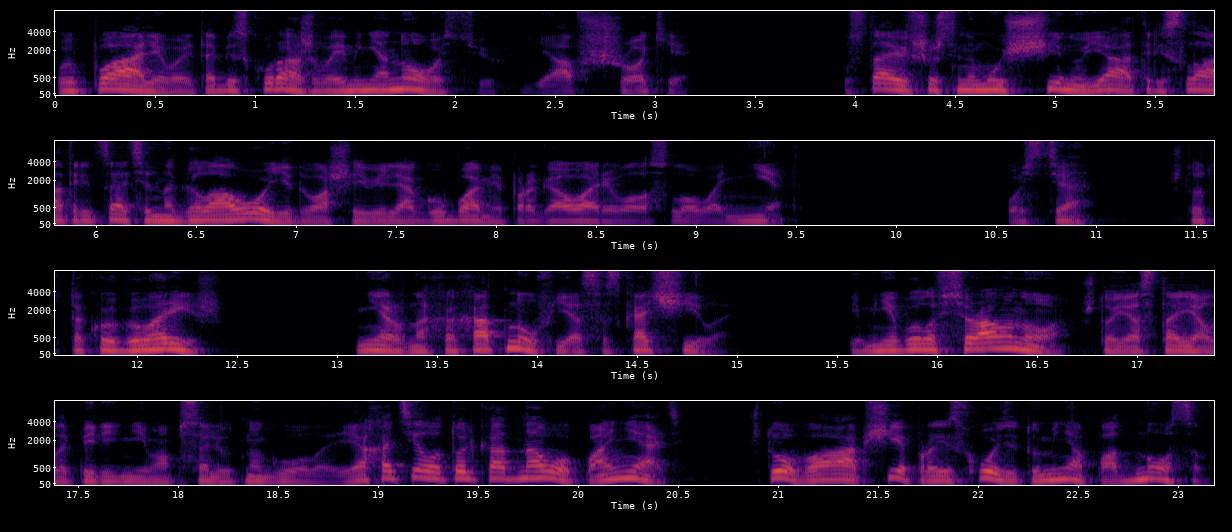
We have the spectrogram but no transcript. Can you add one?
Выпаливает, обескураживая меня новостью. Я в шоке. Уставившись на мужчину, я отрясла отрицательно головой, едва шевеля губами проговаривала слово «нет». «Костя, что ты такое говоришь?» Нервно хохотнув, я соскочила. И мне было все равно, что я стояла перед ним абсолютно голая. Я хотела только одного — понять, что вообще происходит у меня под носом.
